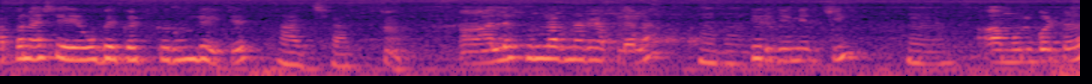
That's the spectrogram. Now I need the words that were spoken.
आपण असे उभे कट करून घ्यायचे. अच्छा. अं, लसूण लागणार आहे आपल्याला. हिरवी मिरची. अमूल बटर.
